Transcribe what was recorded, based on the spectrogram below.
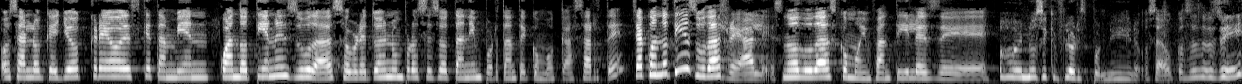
o sea, lo que yo creo es que también cuando tienes dudas, sobre todo en un proceso tan importante como casarte, o sea, cuando tienes dudas reales, no dudas como infantiles de, "Ay, no sé qué flores poner, o sea, o cosas así,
